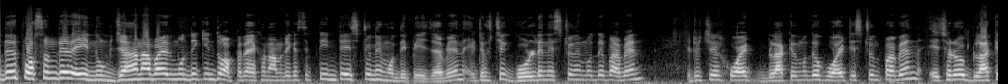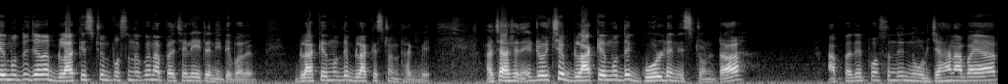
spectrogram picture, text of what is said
ওদের পছন্দের এই নূরজাহান আবায়ের মধ্যে কিন্তু আপনারা এখন আমাদের কাছে তিনটে স্টোনের মধ্যে পেয়ে যাবেন। এটা হচ্ছে গোল্ডেন স্টোনের মধ্যে পাবেন, এটা হচ্ছে হোয়াইট, ব্ল্যাকের মধ্যে হোয়াইট স্টোন পাবেন। এছাড়াও ব্ল্যাকের মধ্যে যারা ব্ল্যাক স্টোন পছন্দ করেন, আপনারা চাইলে এটা নিতে পারেন। ব্ল্যাকের মধ্যে ব্ল্যাক স্টোন থাকবে। আচ্ছা আসেন, এটা হচ্ছে ব্ল্যাকের মধ্যে গোল্ডেন স্টোনটা। আপনাদের পছন্দের নূরজাহান আবায়ার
